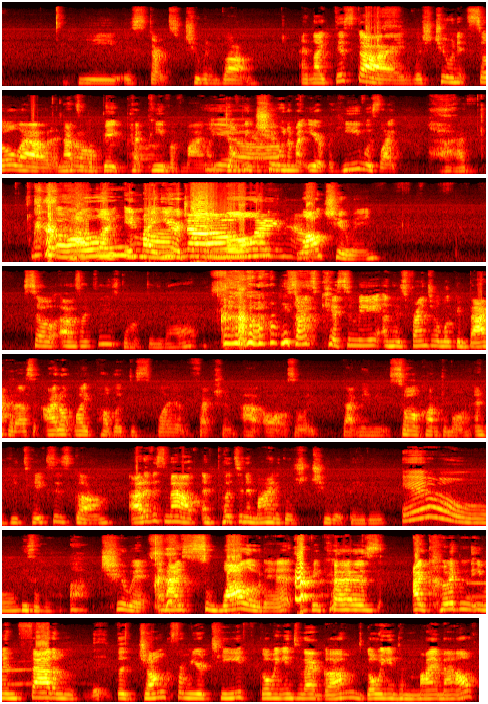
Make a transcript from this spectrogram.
he is, starts chewing gum. And like this guy was chewing it so loud, and that's like Oh a big pet peeve of mine. Like, don't be chewing in my ear. But he was like, Oh, like in my ear, no, trying to moan I didn't have- while chewing. So I was like, please don't do that. He starts kissing me, and his friends are looking back at us, and I don't like public display of affection at all. So like that made me so uncomfortable. And he takes his gum out of his mouth and puts it in mine and goes, "Chew it, baby." Ew. He's like, "Oh, chew it," and I swallowed it because I couldn't even fathom the- the junk from your teeth going into that gum, going into my mouth.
